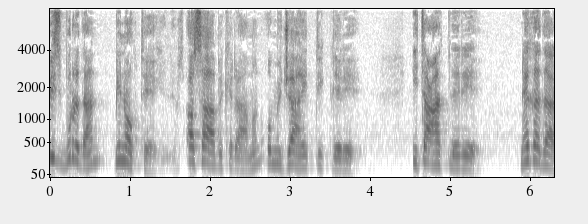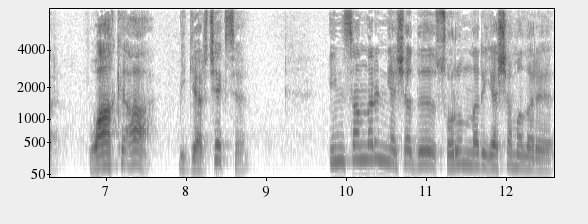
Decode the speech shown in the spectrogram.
Biz buradan bir noktaya geliyoruz. Ashab-ı kiramın o mücahitlikleri, itaatleri ne kadar vakıa bir gerçekse, insanların yaşadığı sorunları yaşamaları,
